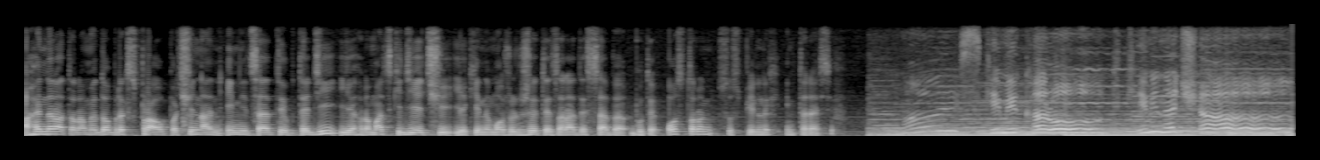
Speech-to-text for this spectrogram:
А генераторами добрих справ, починань, ініціатив та дій є громадські діячі, які не можуть жити заради себе, бути осторонь суспільних інтересів. майскими короткими ночами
